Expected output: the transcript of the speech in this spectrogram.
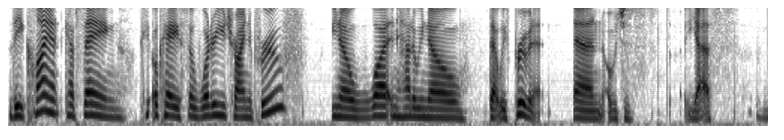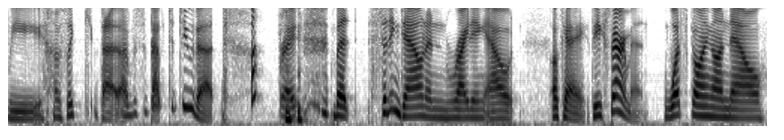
the client kept saying, okay, so what are you trying to prove? You know, what and how do we know that we've proven it? And which is, yes, we, I was like, that, I was about to do that. right. but sitting down and writing out, okay, the experiment, what's going on now?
